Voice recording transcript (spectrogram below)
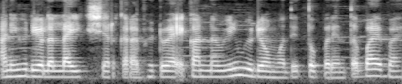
आणि व्हिडिओला लाईक शेअर करा. भेटूया एका नवीन व्हिडिओमध्ये तोपर्यंत बाय बाय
